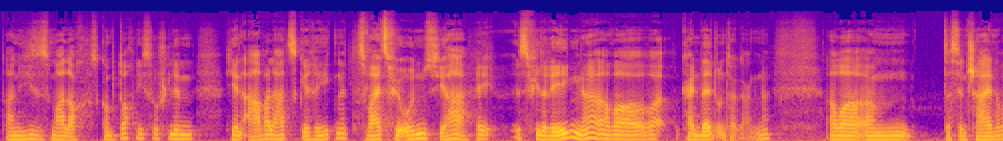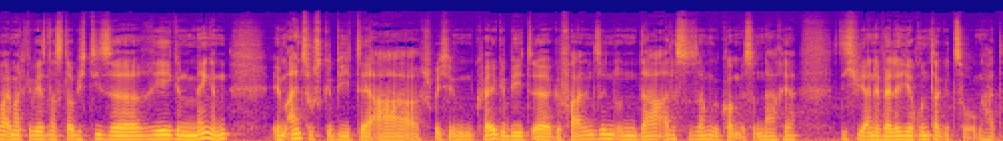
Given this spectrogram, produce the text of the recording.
dann hieß es mal auch, es kommt doch nicht so schlimm. Hier in Ahrweiler hat es geregnet. Das war jetzt für uns, ja, hey, ist viel Regen, ne? Aber kein Weltuntergang, ne? Aber ähm, das Entscheidende war immer gewesen, dass, glaube ich, diese Regenmengen im Einzugsgebiet der A, sprich im Quellgebiet, äh, gefallen sind und da alles zusammengekommen ist und nachher sich wie eine Welle hier runtergezogen hat.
